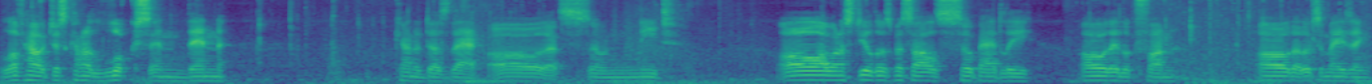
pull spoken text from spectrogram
Love how it just kind of looks and then kind of does that. Oh, that's so neat. Oh, I want to steal those missiles so badly. Oh, they look fun. Oh, that looks amazing.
